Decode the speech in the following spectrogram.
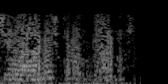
Ciudadanos colombianos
